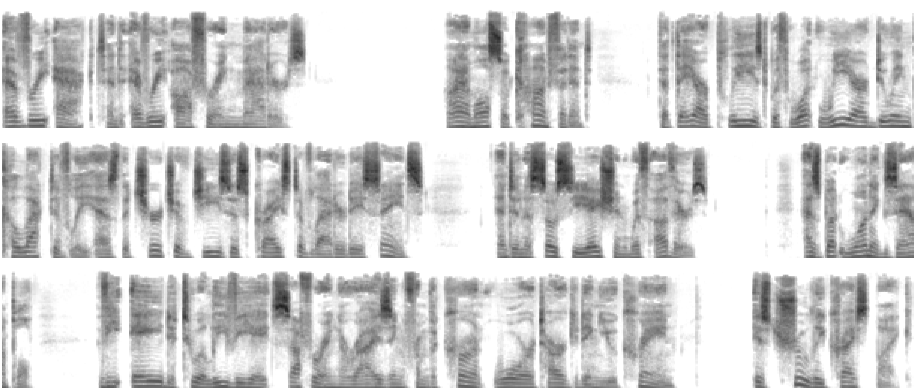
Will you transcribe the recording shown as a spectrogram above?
Every act and every offering matters. I am also confident that they are pleased with what we are doing collectively as the Church of Jesus Christ of Latter day Saints, and in association with others. As but one example, the aid to alleviate suffering arising from the current war targeting Ukraine is truly Christ-like.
